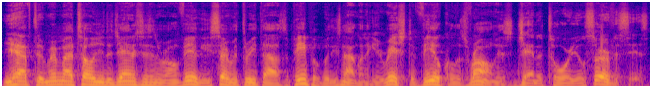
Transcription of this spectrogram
you have to remember I told you the janitor's in the wrong vehicle. He's serving three thousand people, but he's not going to get rich. The vehicle is wrong. It's janitorial services.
